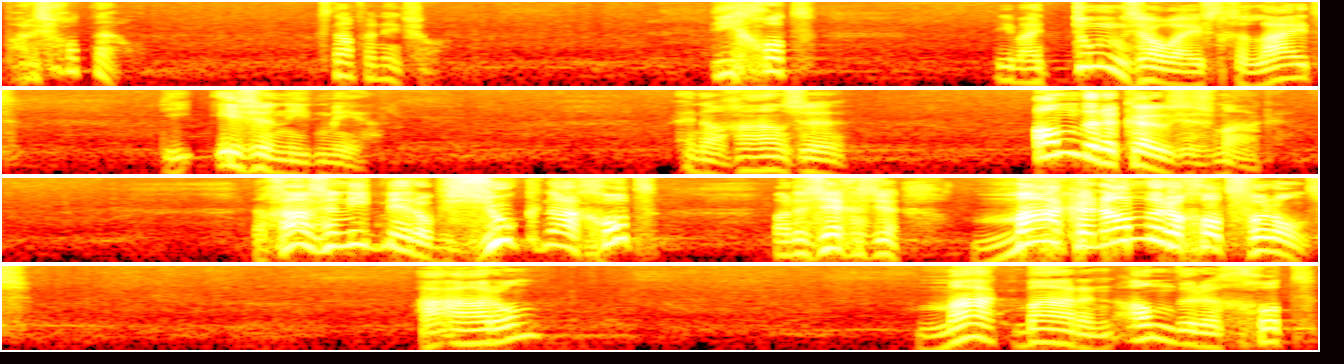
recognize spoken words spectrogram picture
waar is God nou? Ik snap er niks van. Die God die mij toen zo heeft geleid, die is er niet meer. En dan gaan ze andere keuzes maken. Dan gaan ze niet meer op zoek naar God, maar dan zeggen ze: maak een andere God voor ons. Aaron, maak maar een andere God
